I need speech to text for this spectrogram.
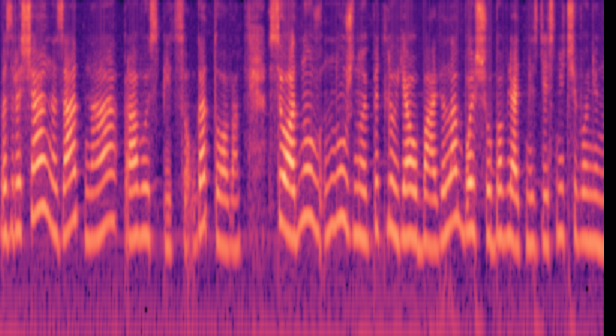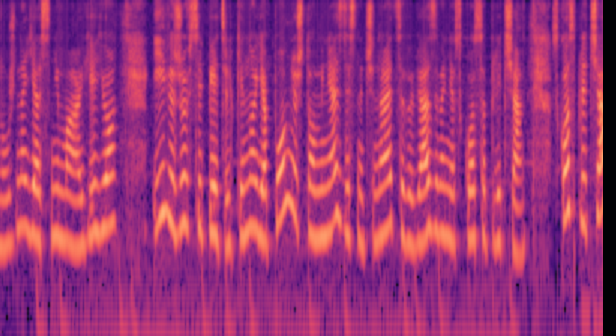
Возвращаю назад на правую спицу. Готово. Все, одну нужную петлю я убавила, больше убавлять мне здесь ничего не нужно. Я снимаю ее и вяжу все петельки, но я помню, что у меня здесь начинается вывязывание скоса плеча. Скос плеча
